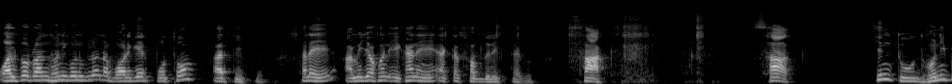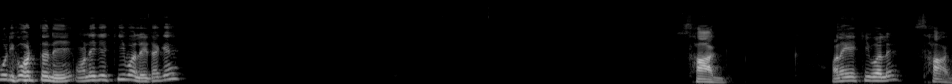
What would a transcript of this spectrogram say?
অল্প প্রাণ ধ্বনি কোনগুলো? না, বর্গের প্রথম আর তৃতীয়। তাহলে আমি যখন এখানে একটা শব্দ লিখতে থাকব, শাক। শাক। কিন্তু ধ্বনি পরিবর্তনে অনেকে কি বলে এটাকে? শাক অনেকে কি বলে? শাক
